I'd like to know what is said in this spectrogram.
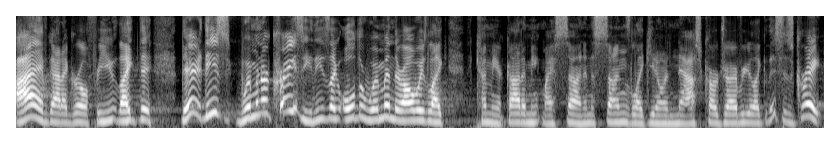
I've got a girl for you. Like, the these women are crazy. These like older women, they're always like, come here, gotta meet my son. And the son's like, you know, a NASCAR driver. You're like, this is great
